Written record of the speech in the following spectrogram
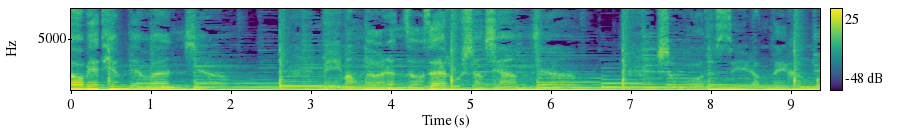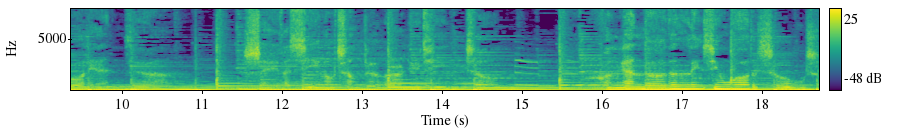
道别天边晚霞，迷茫的人走在路上想家，生活的虽然泪痕过脸颊，谁在西楼唱着儿女情长？昏暗的灯临醒我的惆怅，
